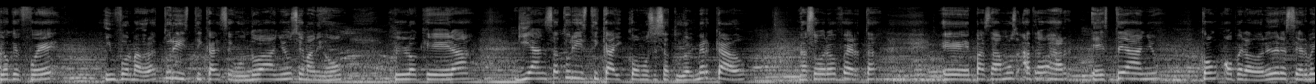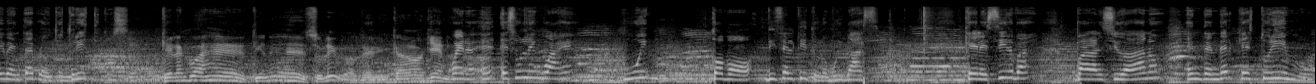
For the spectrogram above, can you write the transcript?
lo que fue informadora turística, el segundo año se manejó lo que era guianza turística y cómo se saturó el mercado, una sobreoferta, eh, pasamos a trabajar este año con operadores de reserva y venta de productos turísticos. ¿Qué lenguaje tiene su libro dedicado a quién? Bueno, e, es un lenguaje muy, como dice el título, muy básico, que le sirva para el ciudadano entender qué es turismo.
